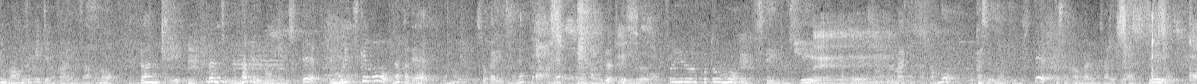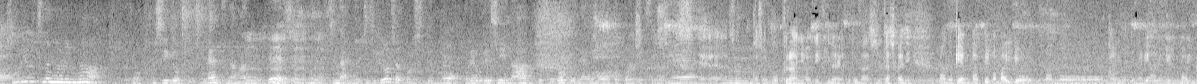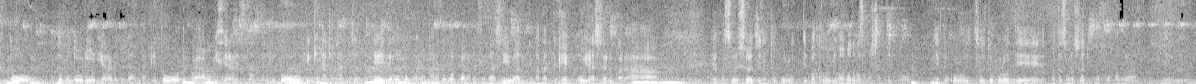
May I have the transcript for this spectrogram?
今ホスキッチンの会員さんのランチ、うん。ランチをね鍋で納品してで盛り付けを中であの障害のね方がねされるっていうそういうこともうんしているし、あとその車椅子の方もお菓子を納品してお菓子の販売もされてそるしそういうつながりがそう福祉業者とねつながって、市内の一事業者としてもこれ嬉しいなってすごくね思うところですよね。ね、うん。そっかそれ僕らにはできないことだし確かにあの現場っていうか、まあ、医療あの看護とかリハの現場行くともともとお料理やられてたんだけどとうんかお店やられてたんだけどうんできなくなっちゃってうんでももうこの体だから難しいわって方って結構いらっしゃるからうんやっぱそういう人たちのところって、まあ、こう今まどかさんおっしゃってると、うんね、ところそういうところでまたその人たちのこうまたね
